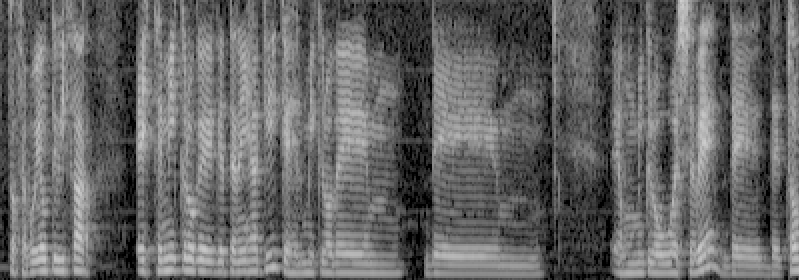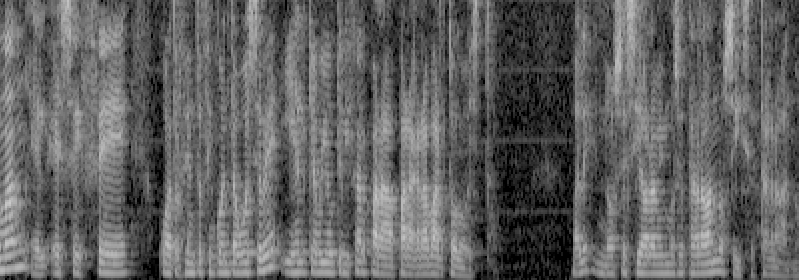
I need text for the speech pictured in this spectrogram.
Entonces voy a utilizar este micro que, tenéis aquí, que es el micro de, es un micro USB de, de Thomann, el SC450 USB, y es el que voy a utilizar para, grabar todo esto. ¿Vale? No sé si ahora mismo se está grabando, sí, se está grabando.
